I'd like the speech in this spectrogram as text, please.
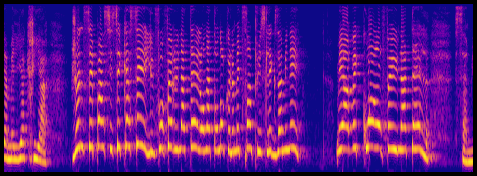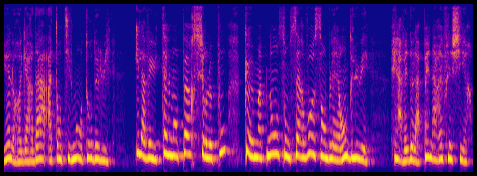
Amelia cria Je ne sais pas si c'est cassé, il faut faire une attelle en attendant que le médecin puisse l'examiner. Mais avec quoi on fait une attelle? Samuel regarda attentivement autour de lui. Il avait eu tellement peur sur le pont que maintenant son cerveau semblait englué. Il avait de la peine à réfléchir.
